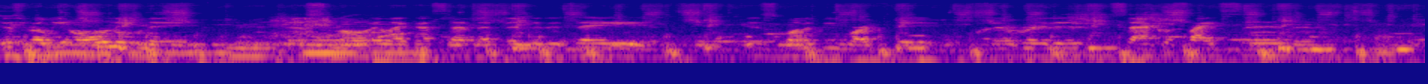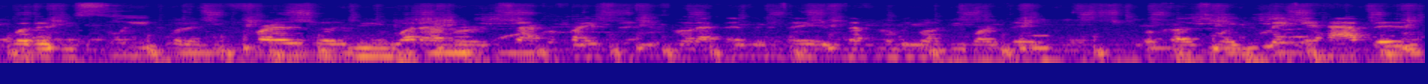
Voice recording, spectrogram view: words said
just really owning it. Just knowing, like I said, at the end of the day, it's, it's going to be worth it. Whatever it is, you sacrificing, and whether it be sleep, whether it be friends, whether it be whatever, sacrificing, just know that at the end of the day, it's definitely going to be worth it. Because when you make it happen,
